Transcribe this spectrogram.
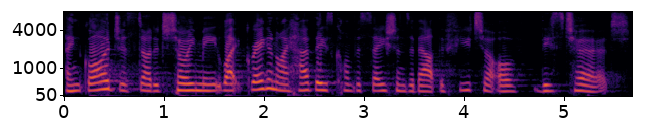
And God just started showing me, like Greg and I have these conversations about the future of this church.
